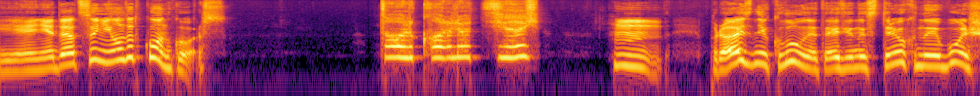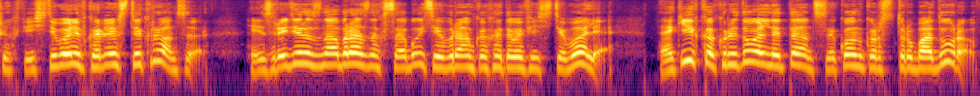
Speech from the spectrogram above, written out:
я недооценил этот конкурс. Только людей? Хм, праздник Лун — это один из трех наибольших фестивалей в Королевстве Кранцер. И среди разнообразных событий в рамках этого фестиваля, таких как ритуальные танцы, конкурс трубадуров,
